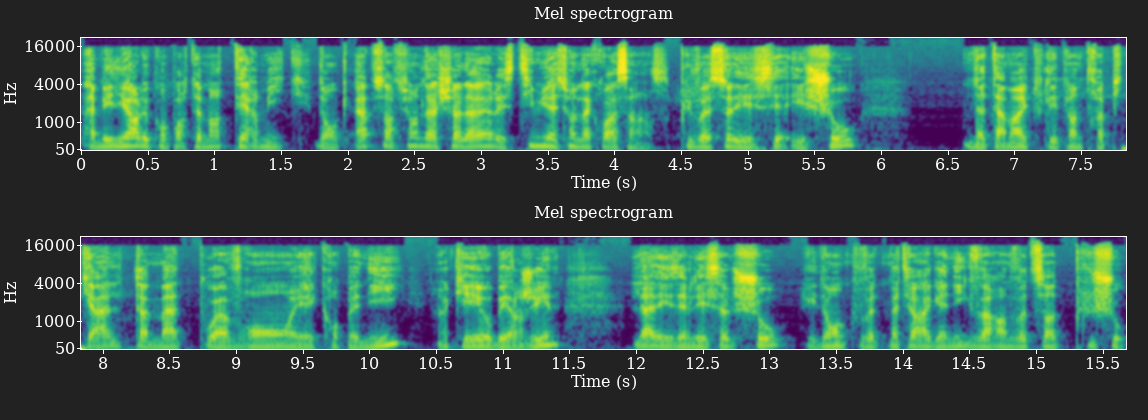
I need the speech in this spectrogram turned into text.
Améliore le comportement thermique, donc absorption de la chaleur et stimulation de la croissance. Plus votre sol est, est chaud, notamment avec toutes les plantes tropicales, tomates, poivrons et compagnie, OK, aubergines, Là, les les sols chauds et donc votre matière organique va rendre votre sol plus chaud.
